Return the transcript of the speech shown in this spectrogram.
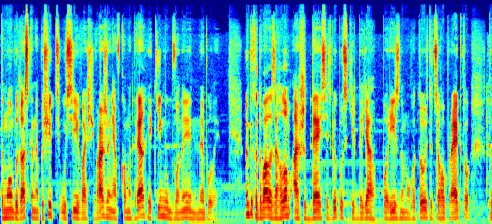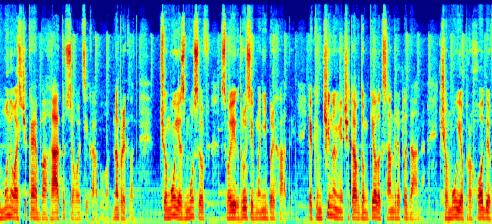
Тому, будь ласка, напишіть усі ваші враження в коментарях, якими б вони не були. Ми підготували загалом аж 10 випусків, де я по-різному готуюсь до цього проекту, тому на вас чекає багато всього цікавого. Наприклад, Чому я змусив своїх друзів мені брехати? Яким чином я читав думки Олександра Педана? Чому я проходив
